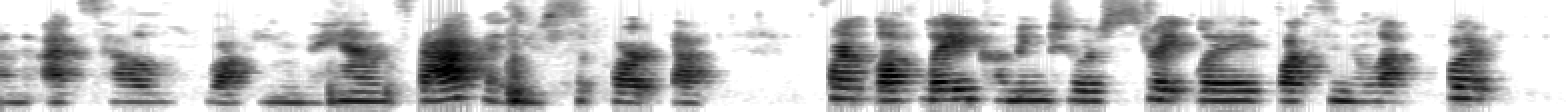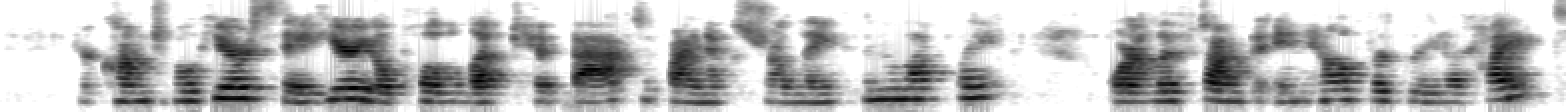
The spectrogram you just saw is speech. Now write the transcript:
And exhale, rocking the hands back as you support that front left leg coming to a straight leg, flexing the left foot. If you're comfortable here, stay here. You'll pull the left hip back to find extra length in the left leg or lift on the inhale for greater height,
